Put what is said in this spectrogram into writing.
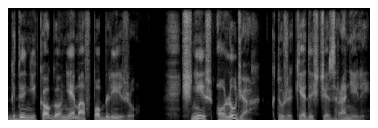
gdy nikogo nie ma w pobliżu. Śnisz o ludziach, którzy kiedyś cię zranili.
